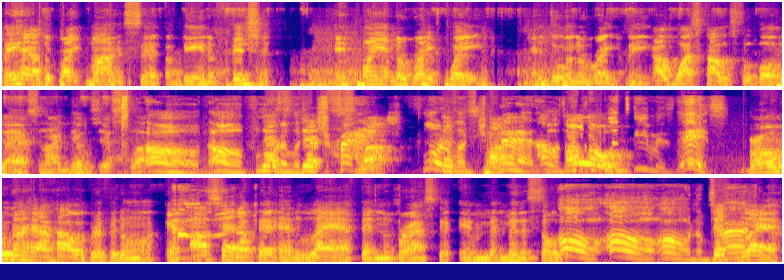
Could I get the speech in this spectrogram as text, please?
they have the right mindset of being efficient and playing the right way and doing the right thing. I watched college football last night and it was just slop. Oh, oh, Florida looked trash. Slop. Florida looked trash. I was oh. like, what oh. team is this? Bro, we're gonna have Howard Griffith on, and I sat up there and laughed at Nebraska and Minnesota. Oh, oh, oh, Nebraska! Just laugh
